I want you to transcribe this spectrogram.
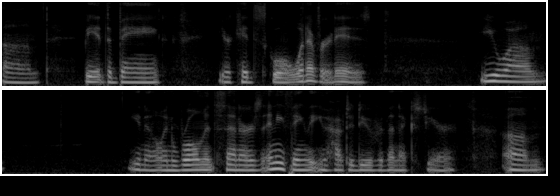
um, be it the bank, your kid's school, whatever it is, you um, you know, enrollment centers, anything that you have to do for the next year. Um,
